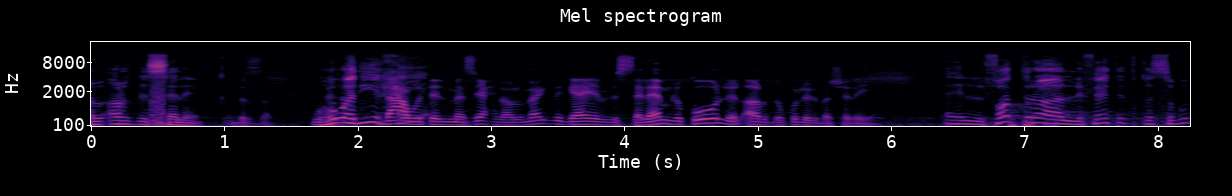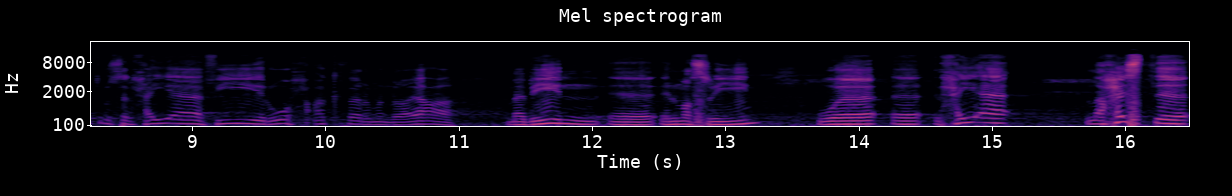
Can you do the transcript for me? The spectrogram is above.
الأرض السلام. بالظبط. وهو دي دعوة الحقيقة- المسيح له المجد جاية بالسلام لكل الأرض وكل البشرية. الفترة اللي فاتت قس بطرس الحقيقة في روح أكثر من رائعة ما بين آه، المصريين. والحقيقة لاحظت آه،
